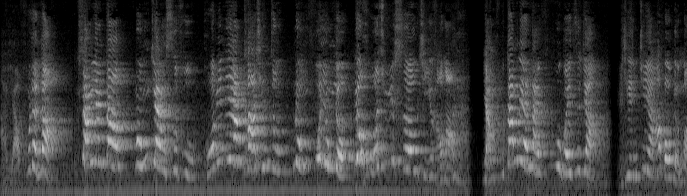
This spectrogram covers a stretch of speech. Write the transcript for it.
哎呀，夫人呐、常言道，孟姜是福，何必两卡轻重？农夫拥有，又何须收集毫毛？养父当年乃富贵之家，如今家破人亡，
